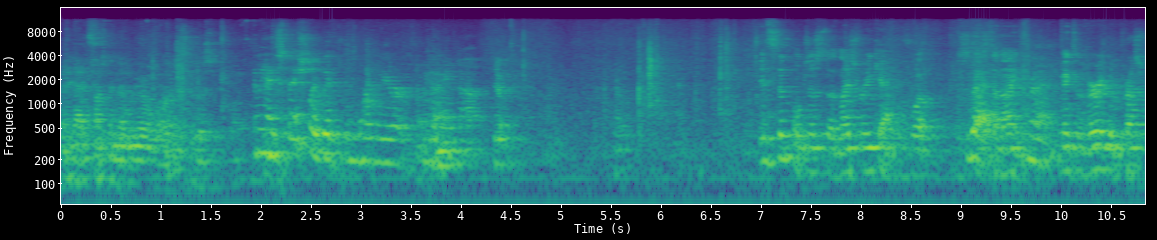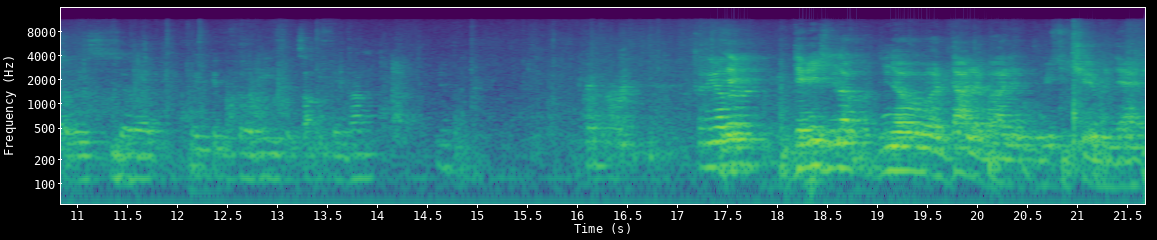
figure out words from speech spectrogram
and that's something that we are working on. I mean, especially with the one year coming up. Yep. It's simple, just a nice recap of what was discussed tonight. Right. Makes a very good press release, so that we people feel at ease that something's being done. Okay. Any other, There there is no, no uh, doubt about it, Mr. Chairman, that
